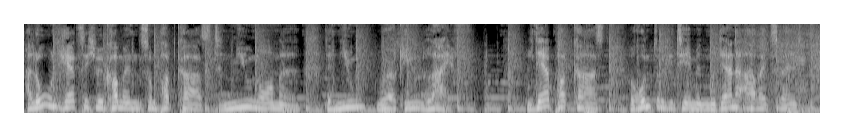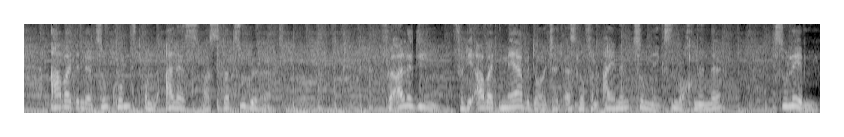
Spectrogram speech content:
Hallo und herzlich willkommen zum Podcast New Normal, The New Working Life. Der Podcast rund um die Themen moderne Arbeitswelt, Arbeit in der Zukunft und alles, was dazugehört. Für alle die, für die Arbeit mehr bedeutet, als nur von einem zum nächsten Wochenende zu leben.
